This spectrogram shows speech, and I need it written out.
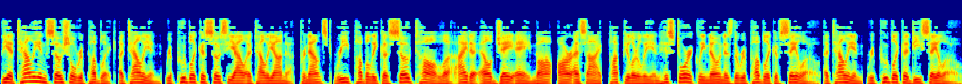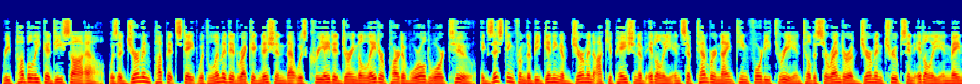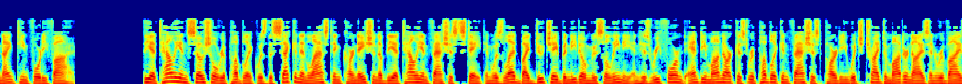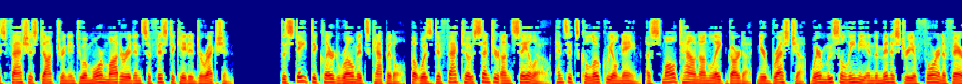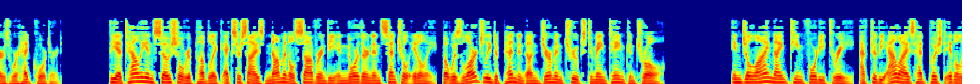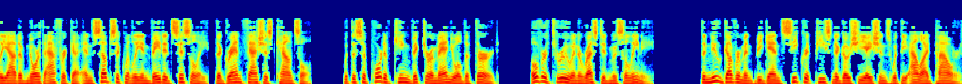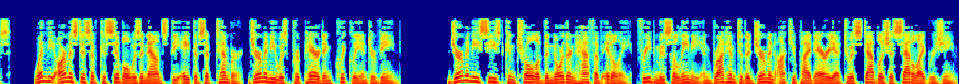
The Italian Social Republic Italian, Repubblica Sociale Italiana, pronounced Repubblica so ta la ida lja na, RSI, popularly and historically known as the Republic of Salo Italian, Repubblica di Salo Repubblica di Sa was a German puppet state with limited recognition that was created during the later part of World War II, existing from the beginning of German occupation of Italy in September 1943 until the surrender of German troops in Italy in May 1945. The Italian Social Republic was the second and last incarnation of the Italian fascist state and was led by Duce Benito Mussolini and his reformed anti-monarchist Republican Fascist Party which tried to modernize and revise fascist doctrine into a more moderate and sophisticated direction. The state declared Rome its capital, but was de facto centered on Salo hence its colloquial name, a small town on Lake Garda, near Brescia, where Mussolini and the Ministry of Foreign Affairs were headquartered. The Italian Social Republic exercised nominal sovereignty in northern and central Italy, but was largely dependent on German troops to maintain control. In July 1943, after the Allies had pushed Italy out of North Africa and subsequently invaded Sicily, the Grand Fascist Council—with the support of King Victor Emmanuel III—overthrew and arrested Mussolini. The new government began secret peace negotiations with the Allied powers. When the Armistice of Cassibile was announced 8 September, Germany was prepared and quickly intervened. Germany seized control of the northern half of Italy, freed Mussolini and brought him to the German-occupied area to establish a satellite regime.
